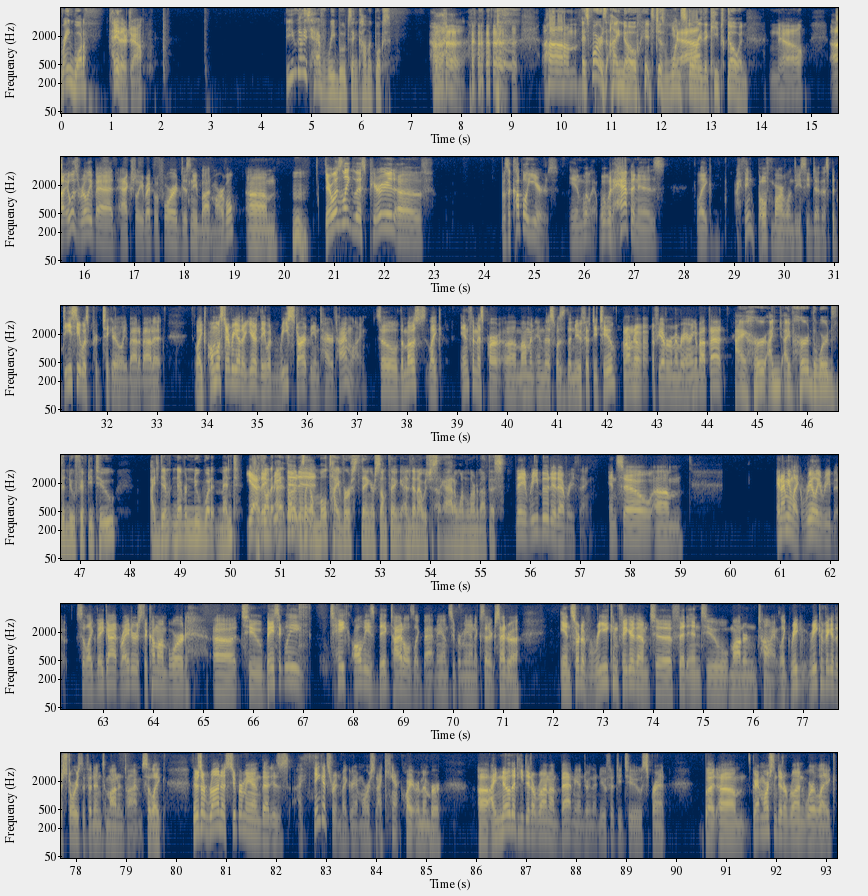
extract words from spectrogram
Rainwater. Hey there, Joe. Do you guys have reboots in comic books? um, As far as I know, it's just one Yeah. story that keeps going. no. Uh, it was really bad, actually, right before Disney bought Marvel. Um, Hmm. there was like this period of it was a couple years and what what would happen is like i think both marvel and dc did this but dc was particularly bad about it like almost every other year they would restart the entire timeline so the most like infamous part uh, moment in this was the new 52 i don't know if you ever remember hearing about that I heard I I've heard the words the new 52. I didn't never knew what it meant. yeah I thought I thought it was like a multiverse thing or something and then I was just like "Ah, I don't want to learn about this. they rebooted everything and so um and i mean like really reboot. So like they got writers to come on board uh to basically take all these big titles like batman superman et cetera et cetera and sort of reconfigure them to fit into modern times like re- reconfigure their stories to fit into modern times. So like there's a run of superman that is i think it's written by grant morrison i can't quite remember uh, I know that he did a run on Batman during that new 52 sprint, but um, Grant Morrison did a run where like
